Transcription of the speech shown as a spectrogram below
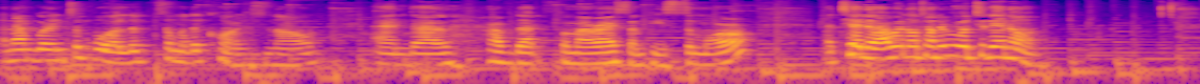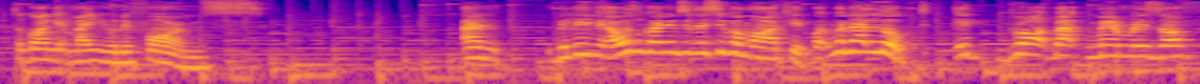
And I'm going to boil the, some of the corns now, and I'll have that for my rice and peas tomorrow. I tell you, I went out on the road today now to go and get my uniforms. And believe me, I wasn't going into the supermarket, but when I looked, it brought back memories of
